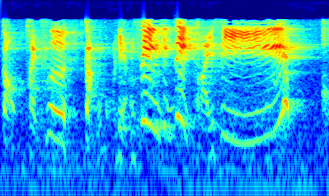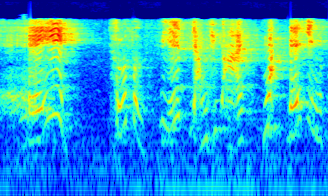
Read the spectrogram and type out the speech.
告太师，讲我良心经济才是。哎，此事写讲起来，我爹应声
